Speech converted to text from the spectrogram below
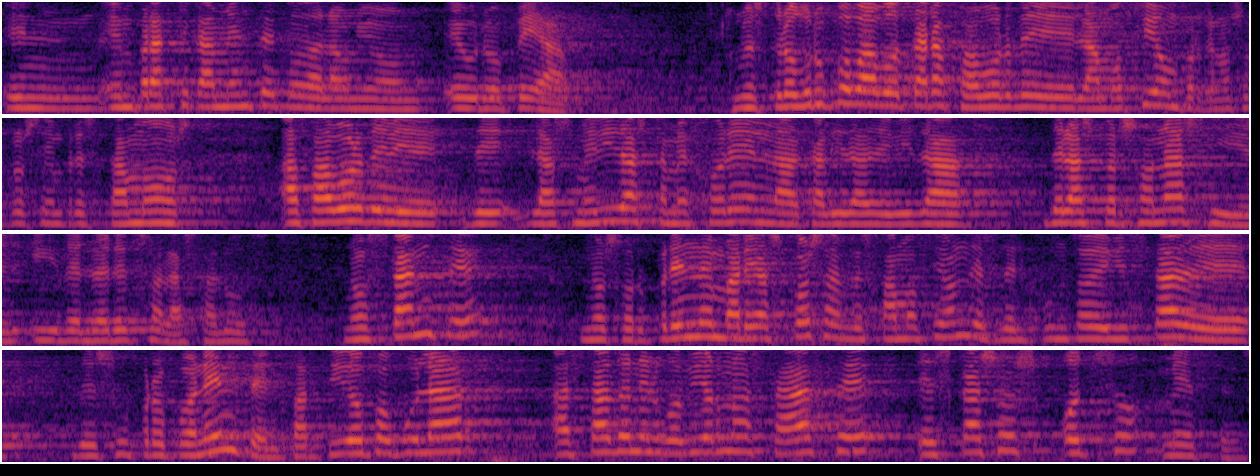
en, en prácticamente toda la Unión Europea. Nuestro grupo va a votar a favor de la moción porque nosotros siempre estamos a favor de, las medidas que mejoren la calidad de vida de las personas y, del derecho a la salud. No obstante, nos sorprenden varias cosas de esta moción desde el punto de vista de, su proponente. El Partido Popular ha estado en el Gobierno hasta hace escasos ocho meses.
